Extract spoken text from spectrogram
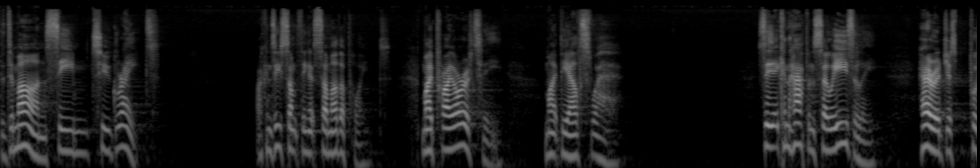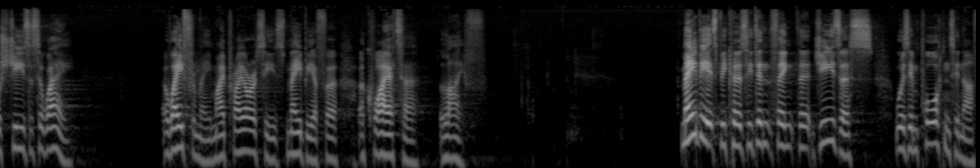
The demands seem too great. I can do something at some other point. My priority might be elsewhere. See, it can happen so easily. Herod just pushed Jesus away. Away from me. My priorities maybe are for a quieter life. Maybe it's because he didn't think that Jesus was important enough.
